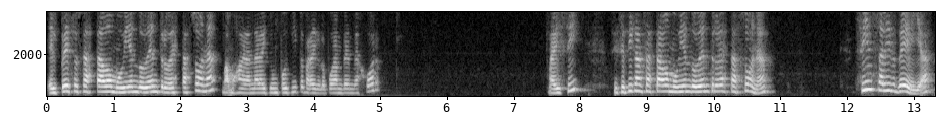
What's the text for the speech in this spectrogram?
el precio se ha estado moviendo dentro de esta zona. Vamos a agrandar aquí un poquito para que lo puedan ver mejor. Ahí sí. Si se fijan, se ha estado moviendo dentro de esta zona sin salir de ella.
